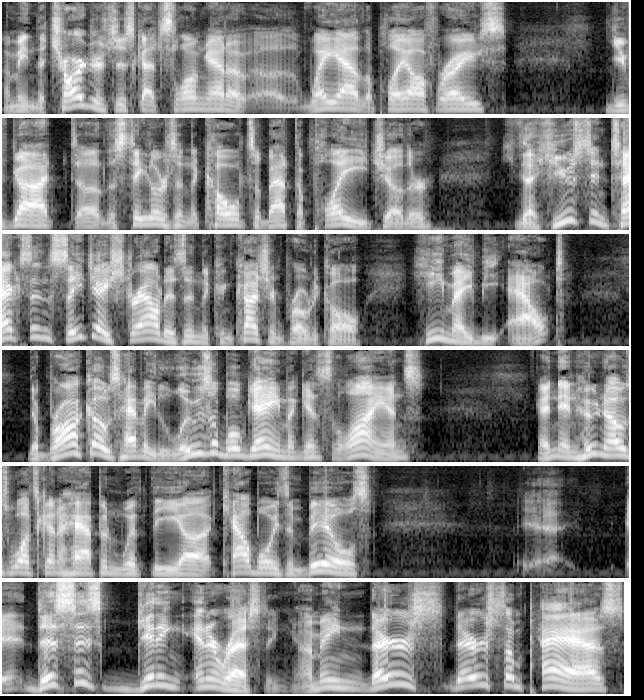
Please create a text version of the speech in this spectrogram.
I mean, the Chargers just got slung out of uh, way out of the playoff race. You've got uh, the Steelers and the Colts about to play each other. The Houston Texans, C.J. Stroud is in the concussion protocol. He may be out. The Broncos have a losable game against the Lions. And then who knows what's going to happen with the uh, Cowboys and Bills this is getting interesting. I mean, there's there's some paths.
